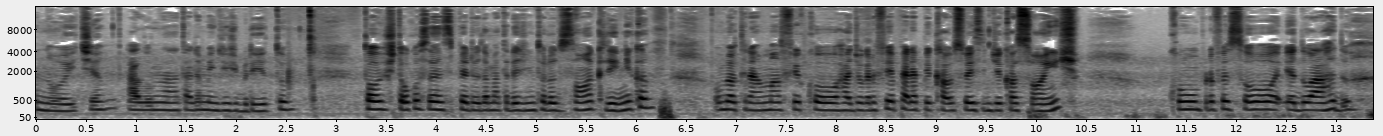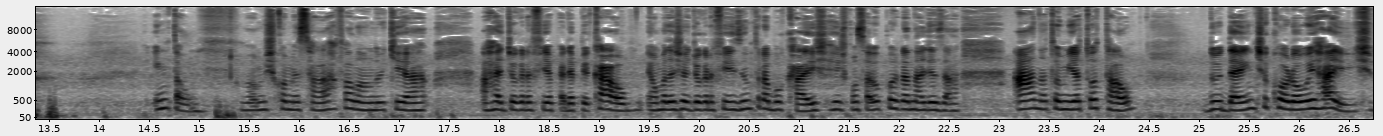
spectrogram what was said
noite, aluna Natália Mendes Brito. Tô, estou cursando esse período da matéria de introdução à clínica. O meu trama ficou radiografia periapical e suas indicações, com o professor Eduardo. Então, vamos começar falando que a, a radiografia periapical é uma das radiografias intrabucais responsável por analisar a anatomia total do dente, coroa e raiz,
